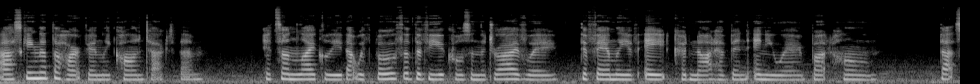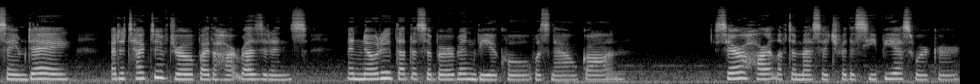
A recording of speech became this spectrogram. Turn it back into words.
asking that the Hart family contact them. It's unlikely that with both of the vehicles in the driveway, the family of eight could not have been anywhere but home. That same day, a detective drove by the Hart residence and noted that the suburban vehicle was now gone. Sarah Hart left a message for the CPS worker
